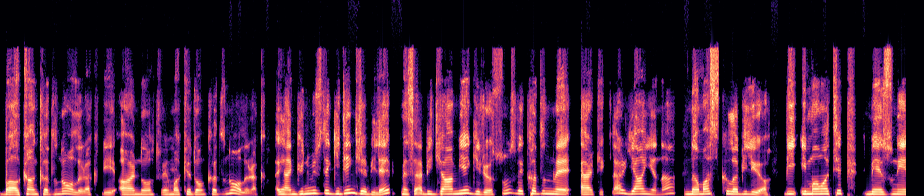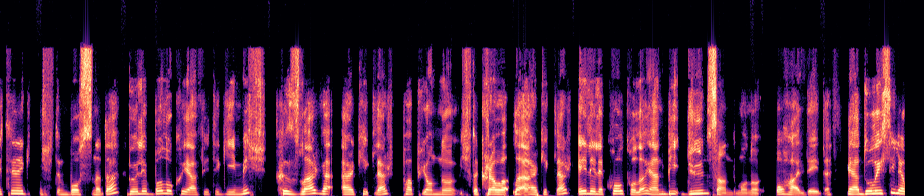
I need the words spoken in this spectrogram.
Balkan kadını olarak bir Arnavut ve Makedon kadını olarak yani günümüzde gidince bile mesela bir camiye giriyorsunuz ve kadın ve erkekler yan yana namaz kılabiliyor. Bir imam hatip mezuniyetine gitmiştim Bosna'da. Böyle balo kıyafeti giymiş kızlar ve erkekler papyonlu işte kravatlı erkekler el ele kol kola yani bir düğün sandım onu o haldeydi. Yani dolayısıyla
